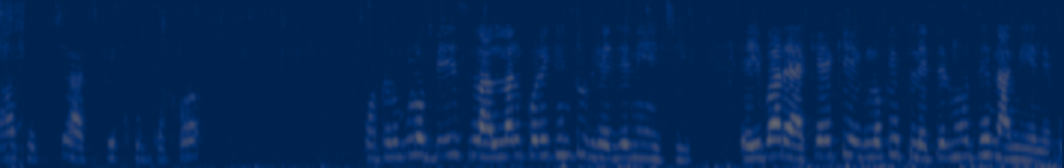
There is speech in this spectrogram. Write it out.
ভাত হচ্ছে আজকে খুব দেখো। পটলগুলো বেশ লাল লাল করে কিন্তু ভেজে নিয়েছি। এইবার একে একে এগুলোকে প্লেটের মধ্যে নামিয়ে নেব।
